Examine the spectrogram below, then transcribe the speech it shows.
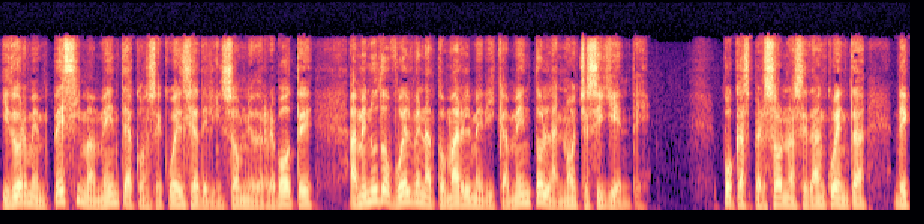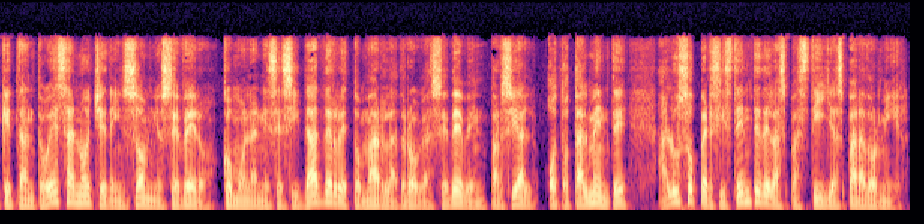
y duermen pésimamente a consecuencia del insomnio de rebote, a menudo vuelven a tomar el medicamento la noche siguiente. Pocas personas se dan cuenta de que tanto esa noche de insomnio severo como la necesidad de retomar la droga se deben, parcial o totalmente, al uso persistente de las pastillas para dormir.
